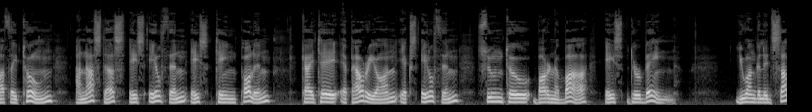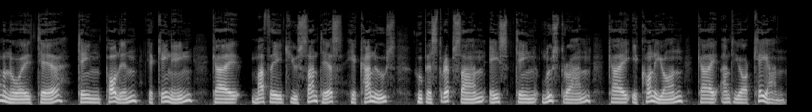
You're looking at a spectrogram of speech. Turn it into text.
matheton anastas eis elthen eis ten polin kai te epaurion ex elthen sunto barnaba eis derbain euangelid samanoi te ten polin ekenein kai mathe santes hecanus hupestrepsan eis ten lustran kai iconion kai antiochean.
